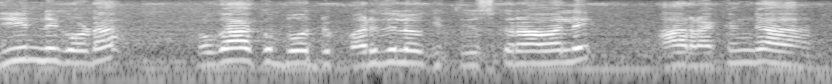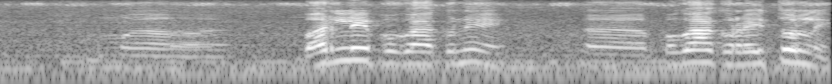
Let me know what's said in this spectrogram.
దీన్ని కూడా పొగాకు బోర్డు పరిధిలోకి తీసుకురావాలి. ఆ రకంగా బర్లీ పొగాకుని పొగాకు రైతుల్ని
